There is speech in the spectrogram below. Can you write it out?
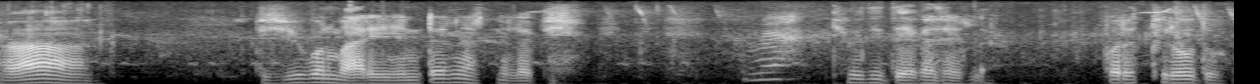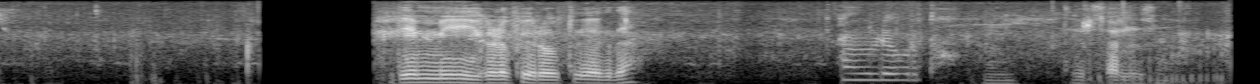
हा. पिशवी पण भारी इंटरनॅशनल आहे. ठेव तिथे एका साईडला परत फिरवतो. ते मी इकडे फिरवतो एकदा. व्हिडिओ करतो हम्म, तर चालूच आहे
